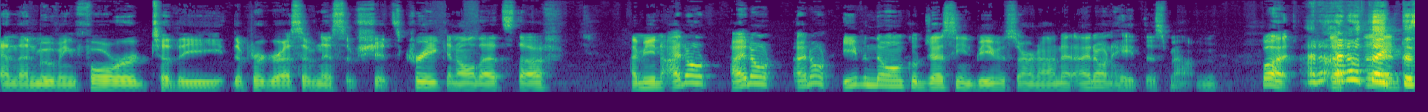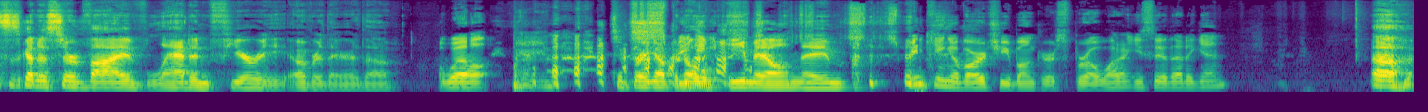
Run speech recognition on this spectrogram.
and then moving forward to the the progressiveness of Schitt's Creek and all that stuff. I mean, I don't, I don't, I don't. Even though Uncle Jesse and Beavis aren't on it, I don't hate this mountain. But I don't, I don't said- think this is going to survive Lad and Fury over there, though. Well, To bring up an old email name. speaking of Archie Bunker, Spro, why don't you say that again? Uh,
